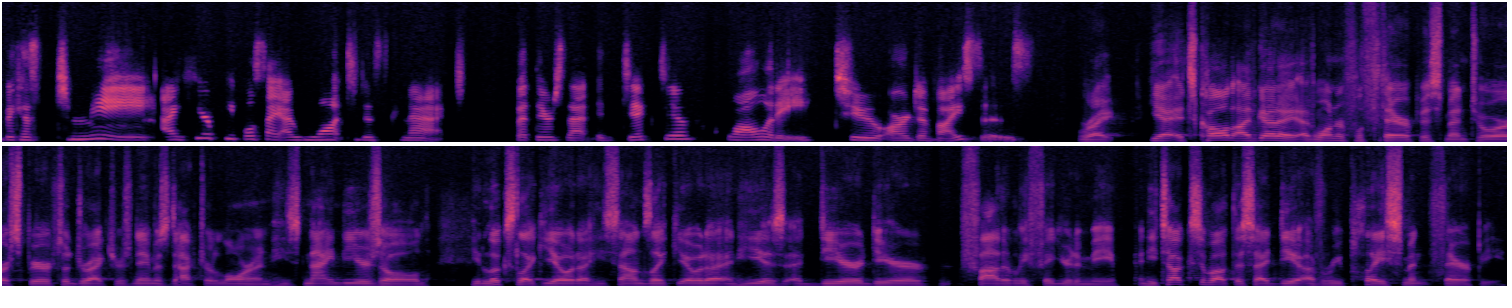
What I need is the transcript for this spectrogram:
because to me, I hear people say I want to disconnect, but there's that addictive quality to our devices. Right. Yeah, it's called. I've got a, a, wonderful therapist, mentor, spiritual director. His name is Dr. Lauren. He's 90 years old. He looks like Yoda. He sounds like Yoda, and he is a dear, dear fatherly figure to me. And he talks about this idea of replacement therapy.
